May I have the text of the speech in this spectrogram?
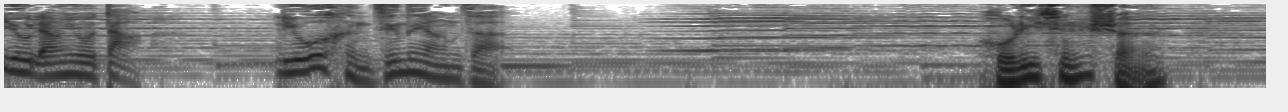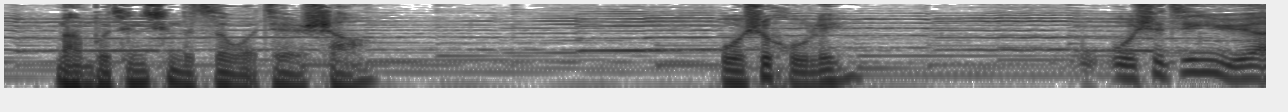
又亮又大，离我很近的样子。”狐狸先生。漫不经心的自我介绍。我是狐狸，我是金鱼。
